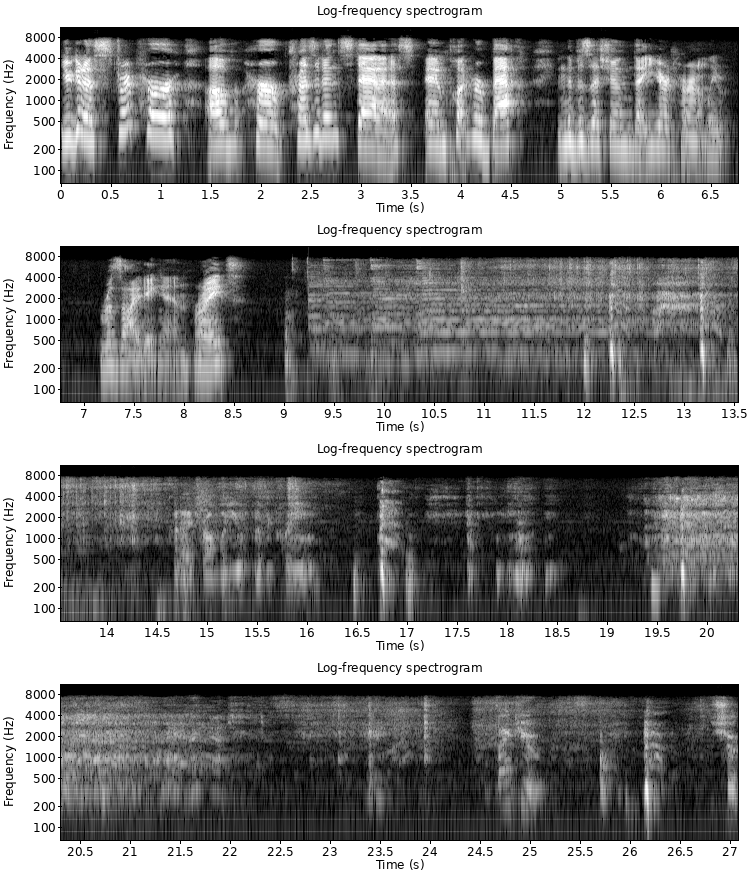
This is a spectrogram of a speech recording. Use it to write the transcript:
You're gonna strip her of her president status and put her back in the position that you're currently residing in, right? trouble you for the cream? Thank you. Sugar.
